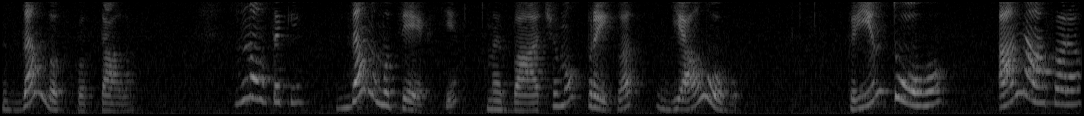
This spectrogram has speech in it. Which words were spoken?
залоскотала. Знов таки, в даному тексті ми бачимо приклад діалогу. Крім того, анафора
